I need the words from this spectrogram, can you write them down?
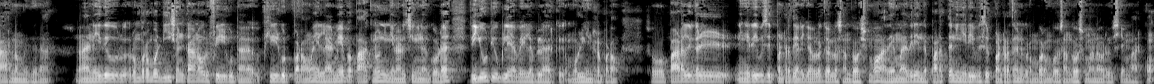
காரணம் இதுதான். அண்ட் இது ஒரு ரொம்ப ரொம்ப டீசெண்டான ஒரு ஃபீல் குட் ஃபீல் குட் படம். எல்லாருமே இப்போ பார்க்கணுன்னு நீங்கள் நினச்சிங்கன்னா கூட இது யூடியூப்லேயே அவைலபிளாக இருக்குது மொழின்ற படம். ஸோ பாடல்கள் நீங்கள் ரீவிசிட் பண்ணுறது எனக்கு எவ்வளோக்கு எவ்வளோ சந்தோஷமோ அதே மாதிரி இந்த படத்தை நீங்கள் ரீவிசிட் பண்ணுறதும் எனக்கு ரொம்ப ரொம்ப சந்தோஷமான ஒரு விஷயமா இருக்கும்.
